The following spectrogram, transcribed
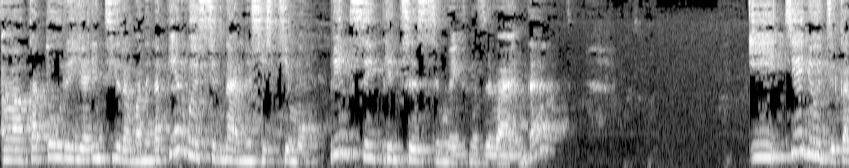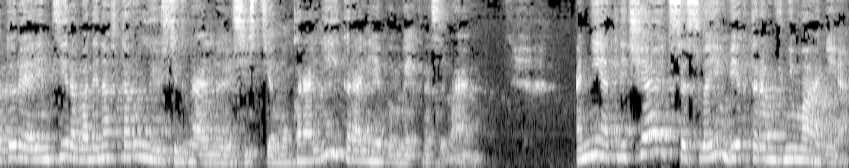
а, которые ориентированы на первую сигнальную систему, принцы и принцессы мы их называем, да? И те люди, которые ориентированы на вторую сигнальную систему, короли и королевы мы их называем, они отличаются своим вектором внимания.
